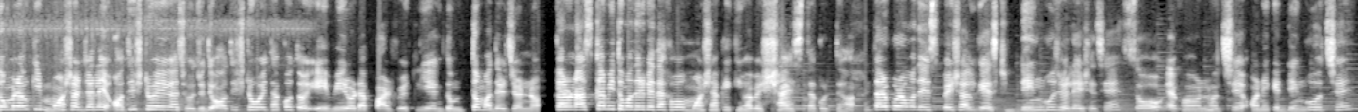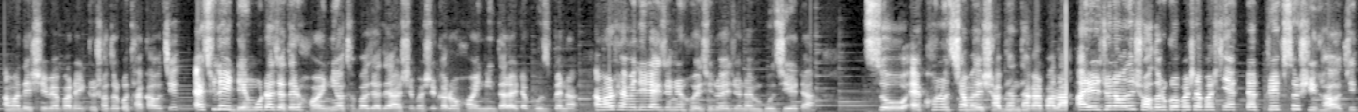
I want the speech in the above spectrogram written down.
তোমরাও কি মশার জ্বালায় অতিষ্ঠ হয়ে গেছো? যদি অতিষ্ঠ হয়ে থাকো তো এই ভিডিওটা পারফেক্টলি একদম তোমাদের জন্য। কারণ আজকে আমি তোমাদেরকে দেখাবো মশাকে কীভাবে সায়স্তা করতে হয়। তারপর আমাদের স্পেশাল গেস্ট ডেঙ্গু চলে এসেছে। সো এখন হচ্ছে অনেকের ডেঙ্গু হচ্ছে। আমাদের সে ব্যাপারে একটু সতর্ক থাকা উচিত। অ্যাকচুয়ালি ডেঙ্গুটা যাদের হয়নি অথবা যাদের আশেপাশে কারও হয়নি, তারা এটা বুঝবে না। আমার ফ্যামিলির একজনের হয়েছিল, এই জন্য আমি বুঝি এটা। সো এখন হচ্ছে আমাদের সাবধান থাকার পালা। আর এর জন্য আমাদের সতর্ক পাশাপাশি একটা ট্রিক্সও শেখা উচিত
